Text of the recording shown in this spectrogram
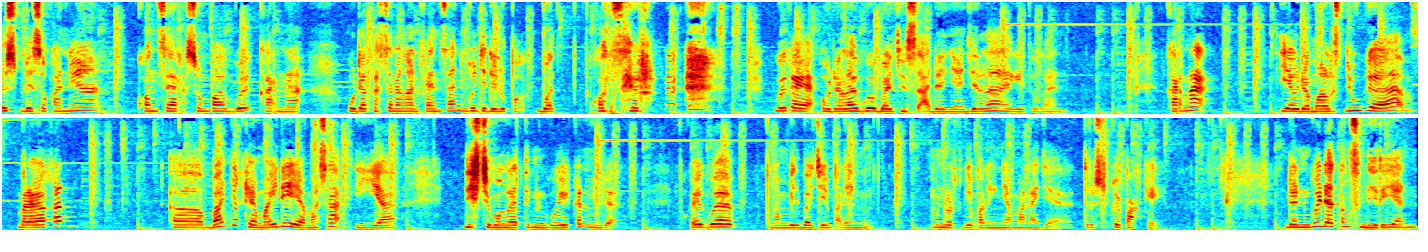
terus besokannya konser. Sumpah gue karena udah kesenangan fansan gue jadi lupa buat konser. Gue kayak udahlah gue baju seadanya aja lah gitu kan. Karena ya udah males juga. Mereka kan uh, banyak ya my day ya. Masa iya dia cuma ngeliatin gue? Kan enggak. Pokoknya gue ngambil baju yang paling menurut gue paling nyaman aja. Terus gue pakai. Dan gue datang sendirian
